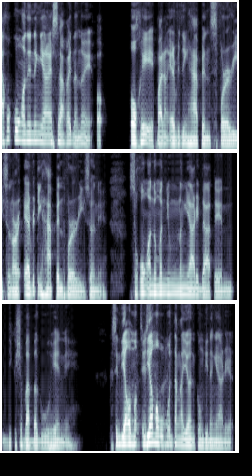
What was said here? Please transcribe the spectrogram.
Ako kung ano yung nangyari sa akin, ano eh, okay eh, parang everything happens for a reason or everything happened for a reason eh. So kung ano man yung nangyari dati, hindi ko siya babaguhin eh. Kasi hindi ako, ma- hindi ako mapupunta ngayon kung di nangyari yun.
